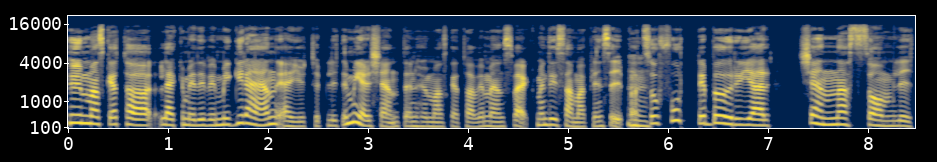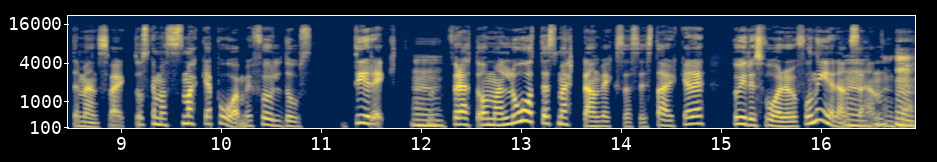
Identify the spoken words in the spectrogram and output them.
hur man ska ta läkemedel vid migrän är ju typ lite mer känt än hur man ska ta vid mensvärk, men det är samma princip. Mm. Att så fort det börjar kännas som lite mensvärk, då ska man smacka på med full dos direkt. Mm. För att om man låter smärtan växa sig starkare, då är det svårare att få ner den Mm, sen. Mm.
